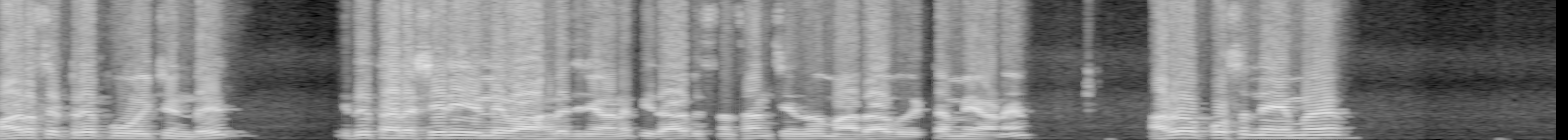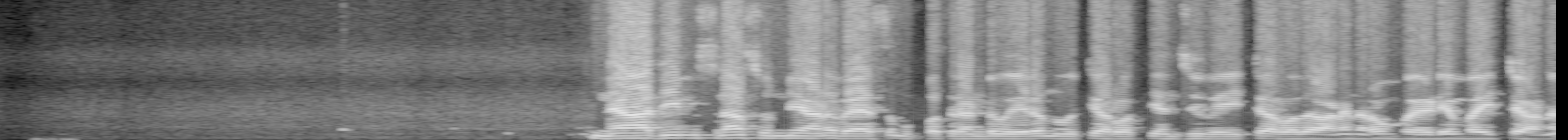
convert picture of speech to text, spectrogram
മദർ സെക്രട്ടറി പോയിട്ടുണ്ട്. ഇത് തലശ്ശേരിയിലെ വാഹനത്തിനാണ് പിതാവ് ബിസിനസ്സാണ് ചെയ്യുന്നത് മാതാവ് വീട്ടമ്മയാണ്. അത് ഒപ്പോസൽ നെയിം നാദിം ഇസ്ലാം സുന്നിയാണ്. വയസ്സ് മുപ്പത്തിരണ്ട് ഉയരം നൂറ്റി അറുപത്തി അഞ്ച് വെയിറ്റ് അറുപതാണ് നിറം മീഡിയം വൈറ്റ് ആണ്.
